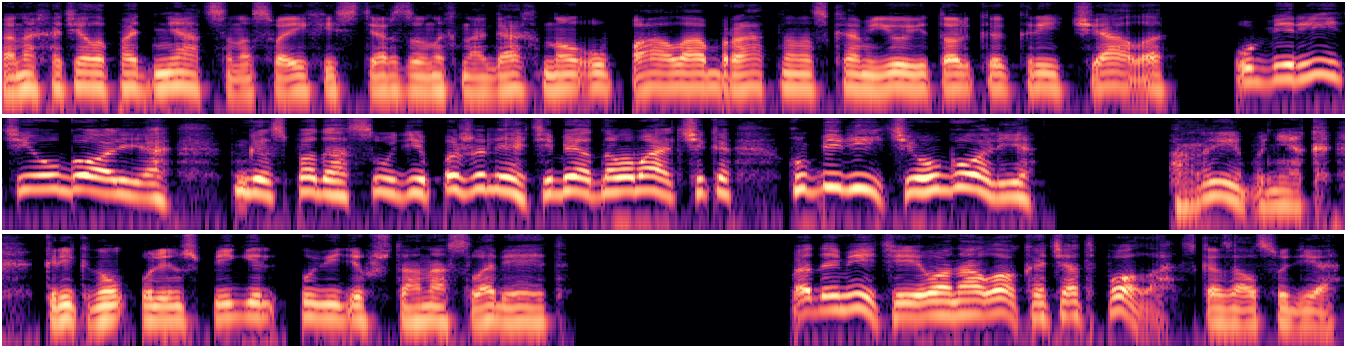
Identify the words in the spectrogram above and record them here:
Она хотела подняться на своих истерзанных ногах, но упала обратно на скамью и только кричала «Уберите уголья! Господа судьи, пожалейте бедного мальчика! Уберите уголья!» «Рыбник!» — крикнул Улиншпигель, увидев, что она слабеет. «Поднимите его на локоть от пола», — сказал судья.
